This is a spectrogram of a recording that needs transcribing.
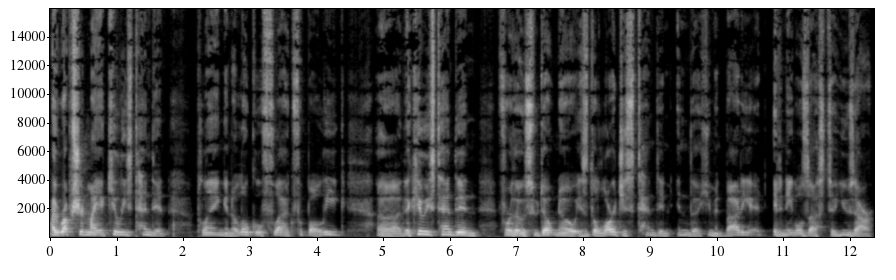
I ruptured my Achilles tendon playing in a local flag football league. Uh, the Achilles tendon, for those who don't know, is the largest tendon in the human body. It, it enables us to use our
